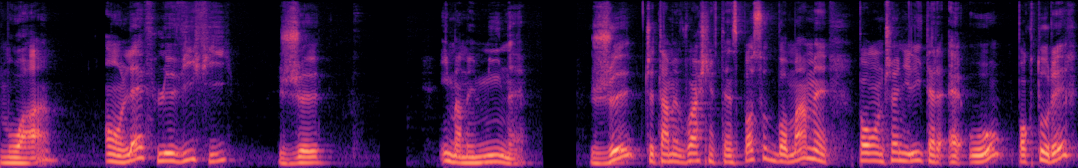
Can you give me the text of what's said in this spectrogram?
Moi, enlève le Wi-Fi. Je. I mamy minę. Je czytamy właśnie w ten sposób, bo mamy połączenie liter EU, po których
